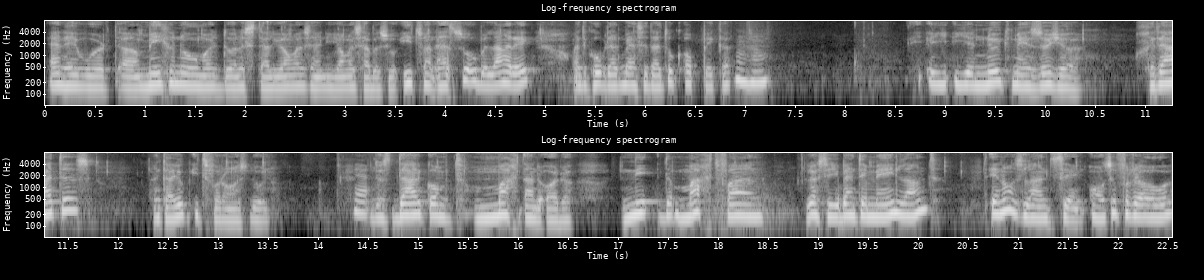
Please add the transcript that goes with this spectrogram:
En hij wordt uh, meegenomen door een stel jongens. En die jongens hebben zoiets van, het is zo belangrijk. Want ik hoop dat mensen dat ook oppikken. Mm -hmm. je, je neukt mijn zusje gratis. Dan kan je ook iets voor ons doen. Ja. Dus daar komt macht aan de orde. Niet de macht van, luister, je bent in mijn land. In ons land zijn onze vrouwen.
